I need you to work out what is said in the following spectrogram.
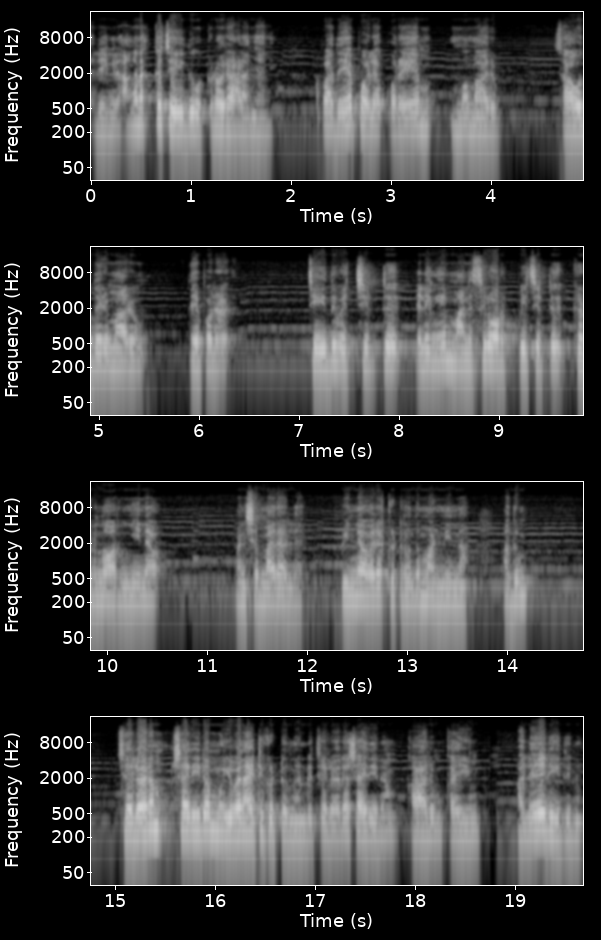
അല്ലെങ്കിൽ അങ്ങനെയൊക്കെ ചെയ്ത് വെക്കണ ഒരാളാണ് ഞാൻ അപ്പോൾ അതേപോലെ കുറേ അമ്മമാരും സഹോദരിമാരും അതേപോലെ ചെയ്ത് വെച്ചിട്ട് അല്ലെങ്കിൽ മനസ്സിൽ ഉറപ്പിച്ചിട്ട് കിടന്ന് ഉറങ്ങിന മനുഷ്യന്മാരല്ലേ? പിന്നെ അവരെ കിട്ടുന്നത് മണ്ണിന്നാ. അതും ചിലവരെ ശരീരം മുഴുവനായിട്ട് കിട്ടുന്നുണ്ട്. ചിലരെ ശരീരം കാലും കൈയും പല രീതിയിലും.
